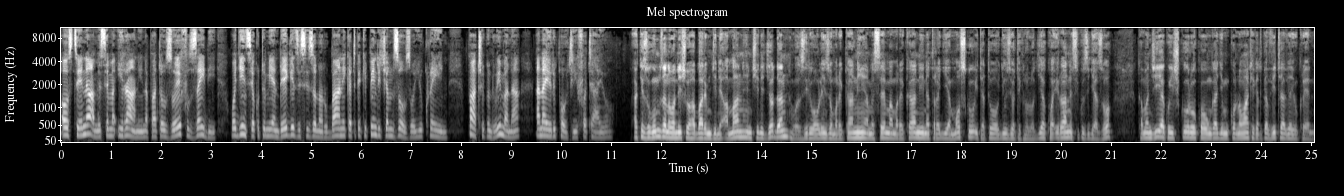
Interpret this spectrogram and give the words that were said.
Austin amesema Iran inapata uzoefu zaidi wa jinsi ya kutumia ndege zisizo na rubani katika kipindi cha mzozo wa Ukraine. Patrick Ndwimana anayeripoti ifuatayo. Akizungumza na waandishi wa habari mjini Amman nchini Jordan, waziri wa ulinzi wa Marekani amesema Marekani inatarajia Moscow itatoa ujuzi wa teknolojia kwa Iran siku zijazo kama njia ya kuishukuru kwa uungaji mkono wake katika vita vya Ukraine.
